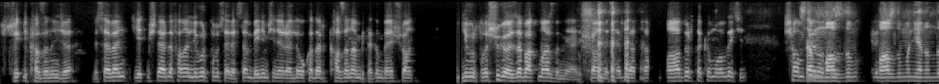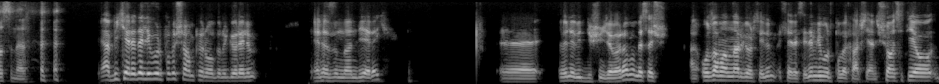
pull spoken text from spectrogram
Sürekli kazanınca. Mesela ben 70'lerde falan Liverpool'u seyretsem benim için herhalde o kadar kazanan bir takım. Ben şu an Liverpool'a şu gözle bakmazdım yani. Şu an mesela biraz daha mağdur takım olduğu için şampiyon Sen mazlum, mazlumun yanındasın her. ya bir kere de Liverpool'u şampiyon olduğunu görelim en azından diyerek e, öyle bir düşünce var ama mesela şu, yani o zamanlar görseydim, seyreseydim Liverpool'a karşı yani şu an City'ye o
